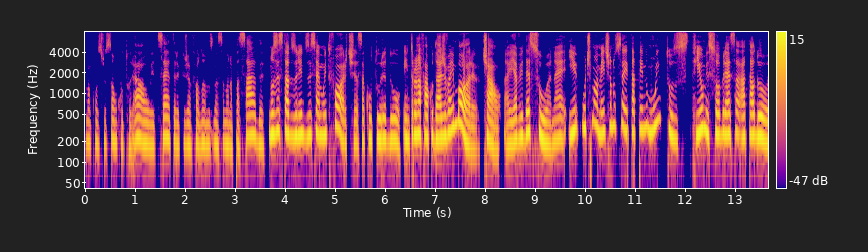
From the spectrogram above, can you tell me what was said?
uma construção cultural, etc., que já falamos na semana passada. Nos Estados Unidos isso é muito forte, essa cultura do entrou na faculdade vai embora, tchau, aí a vida é sua, né? E ultimamente, eu não sei, tá tendo muitos filmes sobre essa, a tal do,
